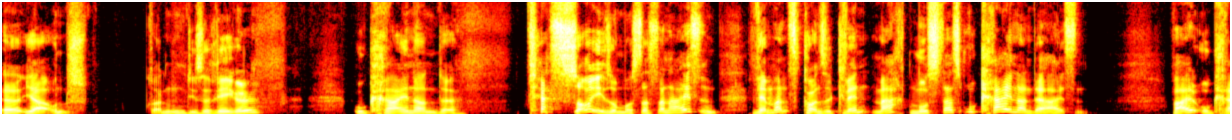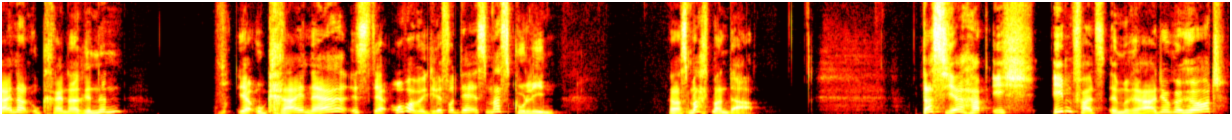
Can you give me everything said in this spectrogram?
Äh, ja, und dann diese Regel, Ukrainernde. Ja, sorry, so muss das dann heißen. Wenn man es konsequent macht, muss das Ukrainernde heißen. Weil Ukrainer und Ukrainerinnen ja, Ukrainer ist der Oberbegriff und der ist maskulin. Ja, was macht man da? Das hier habe ich ebenfalls im Radio gehört.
